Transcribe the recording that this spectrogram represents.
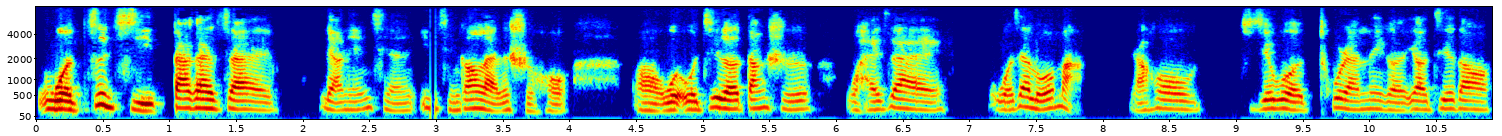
我自己大概在两年前疫情刚来的时候，呃，我我记得当时我还在我在罗马，然后结果突然那个要接到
